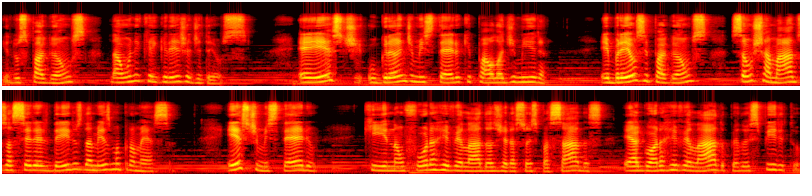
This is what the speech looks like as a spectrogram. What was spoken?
e dos pagãos da única Igreja de Deus. É este o grande mistério que Paulo admira. Hebreus e pagãos são chamados a ser herdeiros da mesma promessa. Este mistério, que não fora revelado às gerações passadas, é agora revelado pelo Espírito.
